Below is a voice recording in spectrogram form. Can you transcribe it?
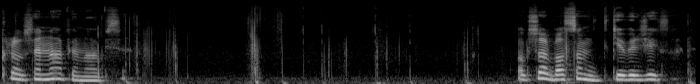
Kral sen ne yapıyorsun abisi? Aksar bassam geberecek zaten.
